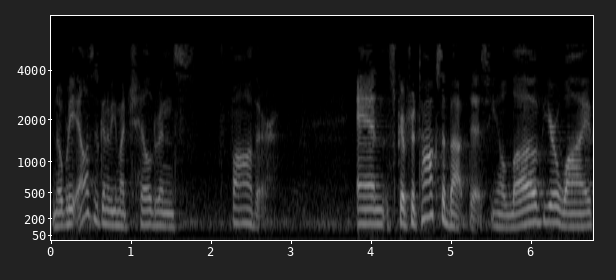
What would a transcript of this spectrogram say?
Nobody else is going to be my children's father. And Scripture talks about this. You know, love your wife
